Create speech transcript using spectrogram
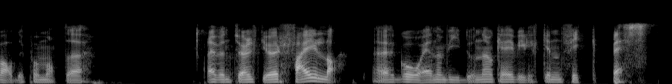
hva du på en måte eventuelt gjør feil, da. Eh, gå gjennom videoene. ok, Hvilken fikk best eh,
